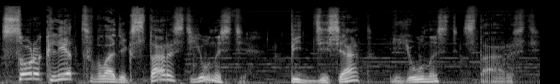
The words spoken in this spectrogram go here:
40 лет, Владик, старость юности. 50 юность, старость.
